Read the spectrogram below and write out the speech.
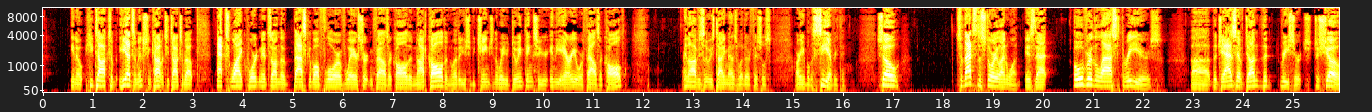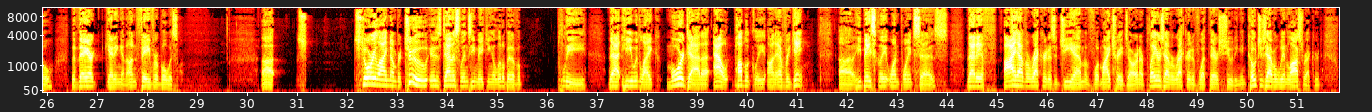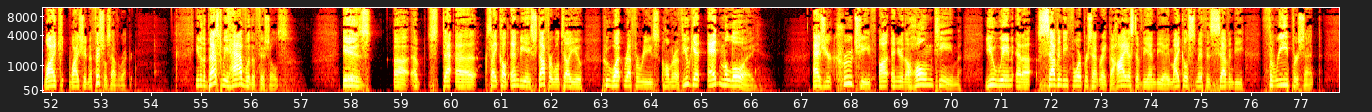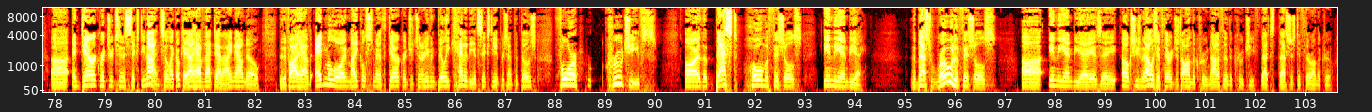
you know he talks. He had some interesting comments. He talks about X Y coordinates on the basketball floor of where certain fouls are called and not called, and whether you should be changing the way you're doing things so you're in the area where fouls are called. And obviously, what he's talking about is whether officials are able to see everything. So, so that's the storyline one: is that over the last three years, uh, the Jazz have done the research to show that they are getting an unfavorable whistle. Uh, storyline number two is Dennis Lindsey making a little bit of a plea that he would like more data out publicly on every game. Uh, he basically at one point says that if I have a record as a GM of what my trades are, and our players have a record of what they're shooting, and coaches have a win loss record, why why shouldn't officials have a record? You know, the best we have with officials is uh, a, sta- a site called NBA Stuffer will tell you who what referees home If you get Ed Malloy as your crew chief on, and you're the home team you win at a 74% rate, the highest of the NBA. Michael Smith is 73%. Uh, and Derek Richardson is 69. So, like, okay, I have that data. I now know that if I have Ed Malloy, Michael Smith, Derek Richardson, or even Billy Kennedy at 68%, that those four crew chiefs are the best home officials in the NBA. The best road officials uh, in the NBA as a oh excuse me that was if they're just on the crew, not if they're the crew chief. That's that's just if they're on the crew.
